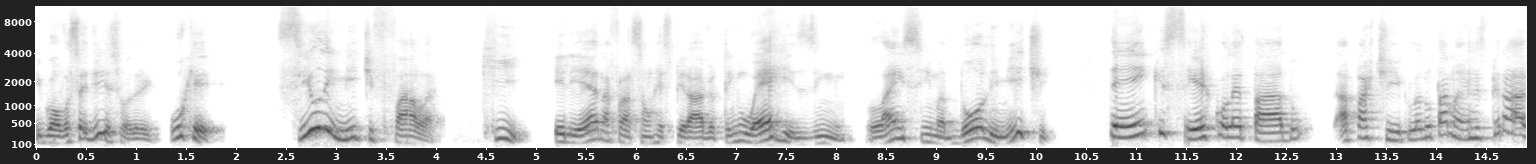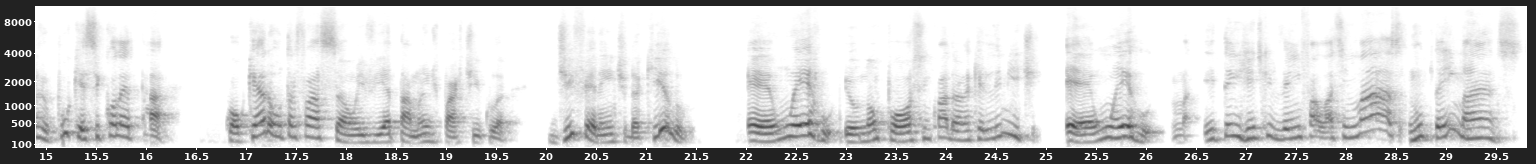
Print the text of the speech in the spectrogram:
Igual você disse, Rodrigo. Por quê? Se o limite fala que ele é na fração respirável, tem o Rzinho lá em cima do limite, tem que ser coletado a partícula no tamanho respirável. Porque se coletar qualquer outra fração e vier tamanho de partícula diferente daquilo, é um erro. Eu não posso enquadrar naquele limite. É um erro. E tem gente que vem falar assim, mas não tem mais.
